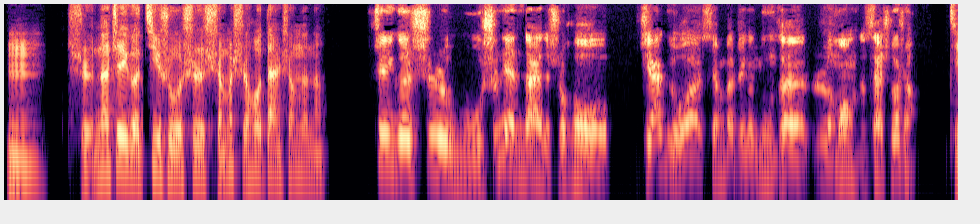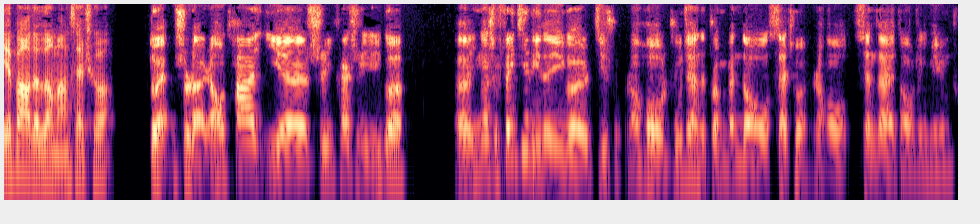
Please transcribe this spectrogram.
嗯。是，那这个技术是什么时候诞生的呢？这个是五十年代的时候，Jaguar 先把这个用在勒芒的赛车上，捷豹的勒芒赛车。对，是的，然后它也是一开始一个，呃，应该是飞机里的一个技术，然后逐渐的转变到赛车，然后现在到这个民用车。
